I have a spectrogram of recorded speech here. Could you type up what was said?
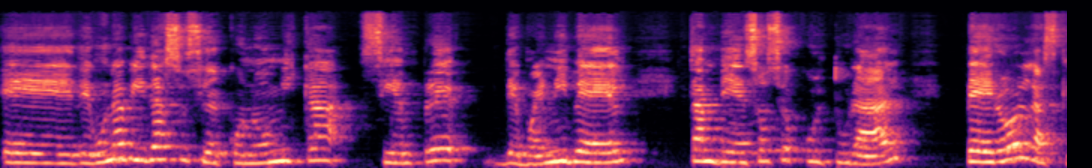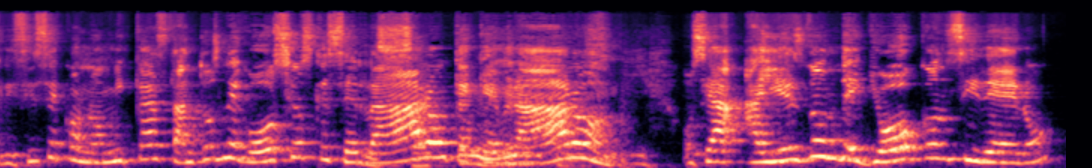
eh, de una vida socioeconómica siempre de buen nivel, también sociocultural, pero las crisis económicas, tantos negocios que cerraron, que quebraron. sí. O sea, ahí es donde yo considero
